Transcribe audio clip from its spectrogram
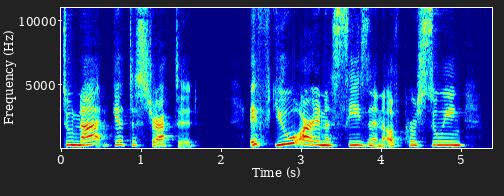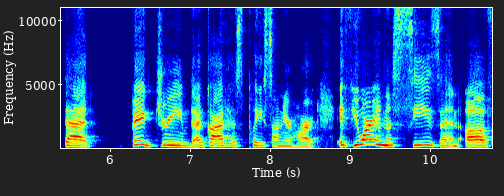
do not get distracted. If you are in a season of pursuing that big dream that God has placed on your heart, if you are in a season of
